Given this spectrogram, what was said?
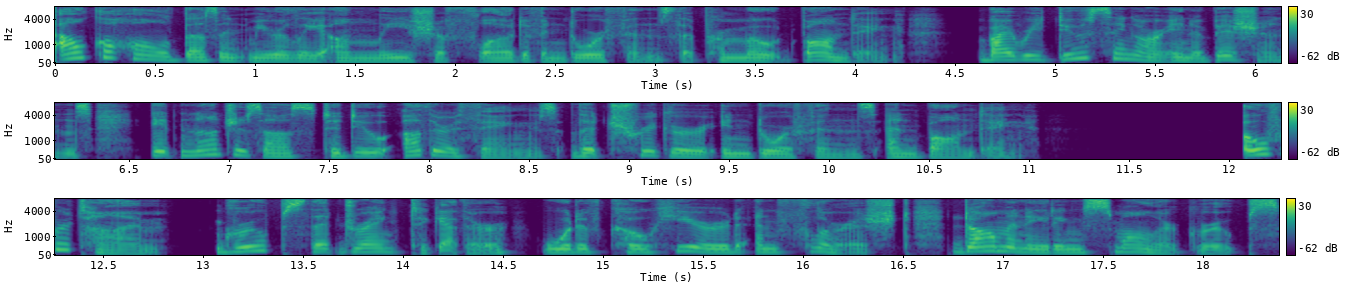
Alcohol doesn't merely unleash a flood of endorphins that promote bonding. By reducing our inhibitions, it nudges us to do other things that trigger endorphins and bonding. Over time, groups that drank together would have cohered and flourished, dominating smaller groups,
